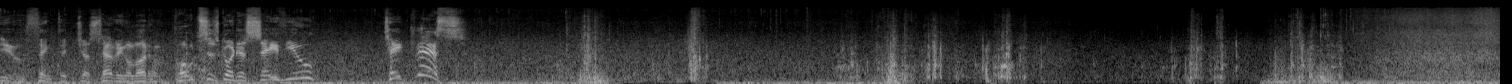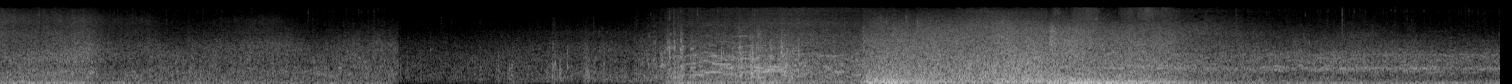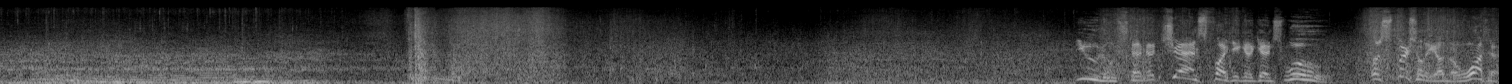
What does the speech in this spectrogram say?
You think that just having a lot of boats is going to save you? Take this! You don't stand a chance fighting against Wu, especially on the water.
